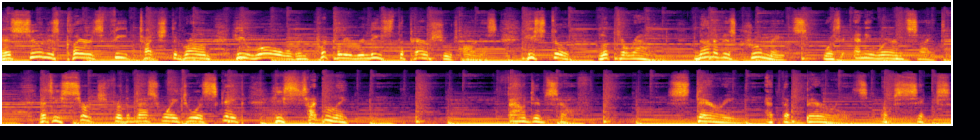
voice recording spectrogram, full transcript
As soon as Claire's feet touched the ground, he rolled and quickly released the parachute harness. He stood, looked around. None of his crewmates was anywhere in sight. As he searched for the best way to escape, he suddenly found himself staring at the barrels of six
